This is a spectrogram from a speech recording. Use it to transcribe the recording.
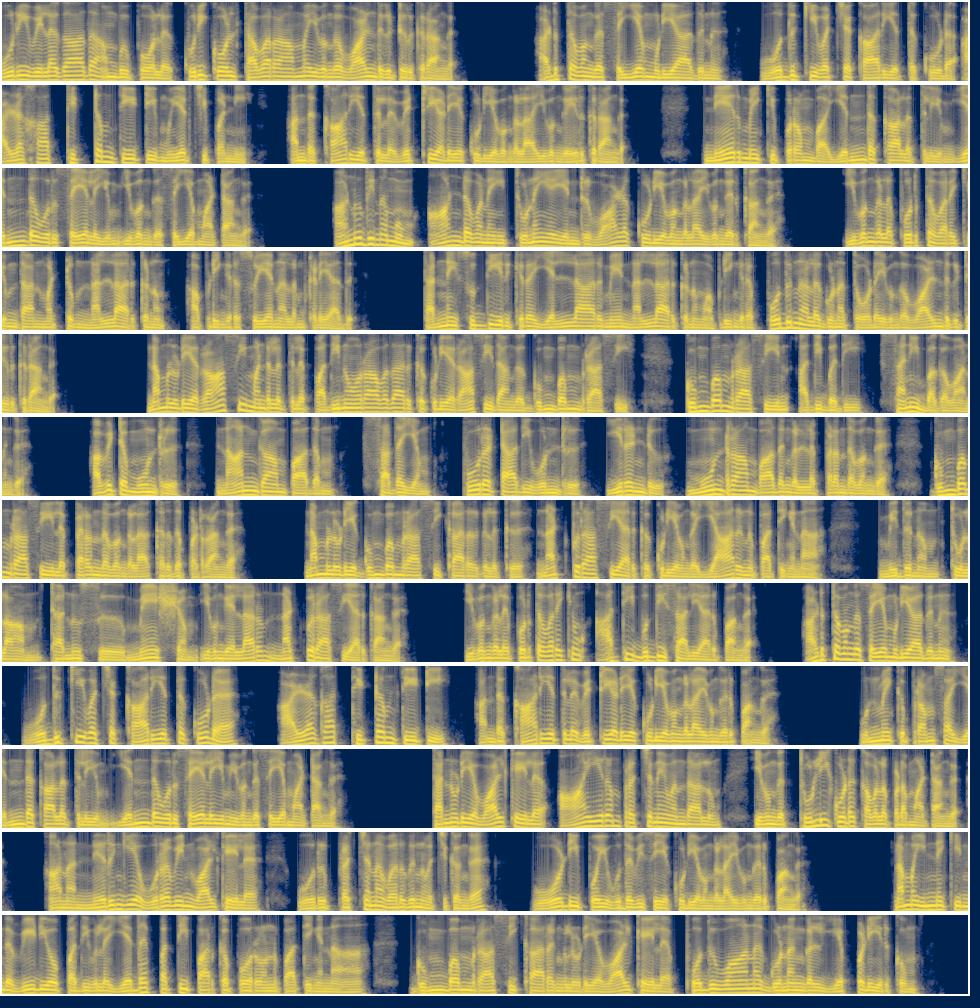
உரி விலகாத அம்பு போல குறிக்கோள் தவறாம இவங்க வாழ்ந்துகிட்டு இருக்கிறாங்க. அடுத்தவங்க செய்ய முடியாதுன்னு ஒதுக்கி வச்ச காரியத்த கூட அழகா திட்டம் தீட்டி முயற்சி பண்ணி, அந்த காரியத்துல வெற்றி அடையக்கூடியவங்களா இவங்க இருக்கிறாங்க. நேர்மைக்கு புறம்பா எந்த காலத்திலையும் எந்த ஒரு செயலையும் இவங்க செய்ய மாட்டாங்க. அனுதினமும் ஆண்டவனை துணைய என்று வாழக்கூடியவங்களா இவங்க இருக்காங்க. இவங்கள பொறுத்த வரைக்கும் தான் மட்டும் நல்லா இருக்கணும் அப்படிங்கிற சுயநலம் கிடையாது. தன்னை சுத்தி இருக்கிற எல்லாருமே நல்லா இருக்கணும் அப்படிங்கிற பொதுநல குணத்தோட இவங்க வாழ்ந்துகிட்டு இருக்கிறாங்க. நம்மளுடைய ராசி மண்டலத்துல 11வதா இருக்கக்கூடிய ராசி தாங்க கும்பம் ராசி. கும்பம் ராசியின் அதிபதி சனி பகவானுங்க. அவிட்ட மூன்று நான்காம் பாதம், சதயம், பூரட்டாதி 1, 2, 3ஆம் பாதங்கள்ல பிறந்தவங்க கும்பம் ராசியில பிறந்தவங்களா கருதப்படுறாங்க. நம்மளுடைய கும்பம் ராசிக்காரர்களுக்கு நட்பு ராசியா இருக்கக்கூடியவங்க யாருன்னு பார்த்தீங்கன்னா, மிதுனம், துலாம், தனுசு, மேஷம் இவங்க எல்லாரும் நட்பு ராசியா இருக்காங்க. இவங்கள பொறுத்தவரைக்கும் அதி புத்திசாலியா இருப்பாங்க. அடுத்தவங்க செய்ய முடியாதுன்னு ஒதுக்கி வச்ச காரியத்தை கூட அழகா திட்டம் தீட்டி அந்த காரியத்துல வெற்றி அடையக்கூடியவங்களா இவங்க இருப்பாங்க. உண்மைக்கு பிரம்சா எந்த காலத்திலையும் எந்த ஒரு செயலையும் இவங்க செய்ய மாட்டாங்க. தன்னுடைய வாழ்க்கையில ஆயிரம் பிரச்சனை வந்தாலும் இவங்க துளி கூட கவலைப்பட மாட்டாங்க. ஆனா நெருங்கிய உறவின் வாழ்க்கையில ஒரு பிரச்சனை வருதுன்னு வச்சுக்கங்க, ஓடி போய் உதவி செய்யக்கூடியவங்களா இவங்க இருப்பாங்க. நம்ம இன்னைக்கு இந்த வீடியோ பதிவுல எதை பத்தி பார்க்க போறோம்னு பார்த்தீங்கன்னா, கும்பம் ராசிக்காரங்களுடைய வாழ்க்கையில பொதுவான குணங்கள் எப்படி இருக்கும்?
